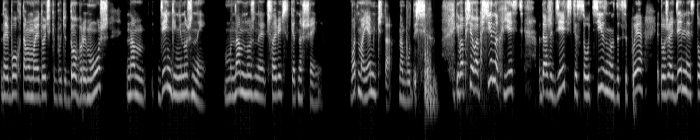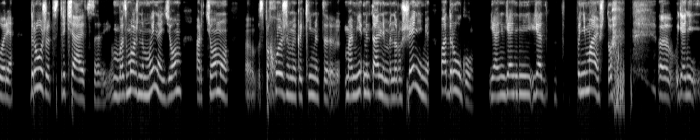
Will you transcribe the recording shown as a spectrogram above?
Дай бог, там у моей дочки будет добрый муж. Нам деньги не нужны нам нужны человеческие отношения. Вот моя мечта на будущее. И вообще в общинах есть даже дети с аутизмом, с ДЦП. Это уже отдельная история. Дружат, встречаются. Возможно, мы найдем Артему с похожими какими-то ментальными нарушениями подругу. Я, я, я понимаю, что э, я не,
